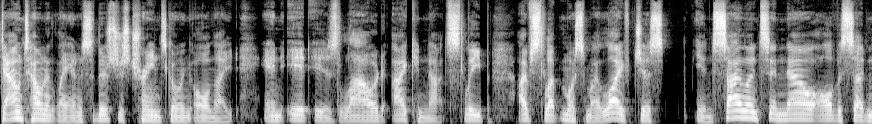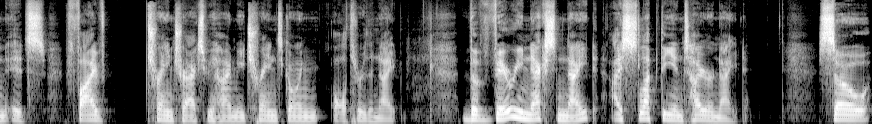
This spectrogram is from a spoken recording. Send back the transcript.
downtown Atlanta, so there's just trains going all night, and it is loud. I cannot sleep. I've slept most of my life just in silence, and now all of a sudden it's five train tracks behind me, trains going all through the night. The very next night, I slept the entire night. So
